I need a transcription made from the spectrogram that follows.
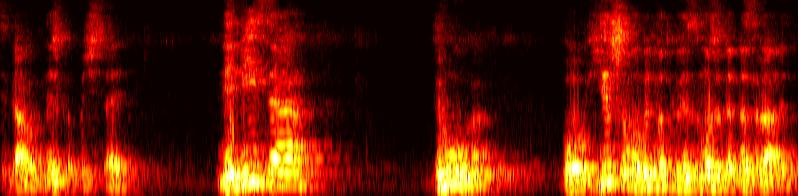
Цікава книжка, почитайте. Не бійся друга, бо в гіршому випадку він зможе тебе зрадити.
